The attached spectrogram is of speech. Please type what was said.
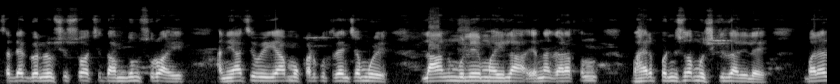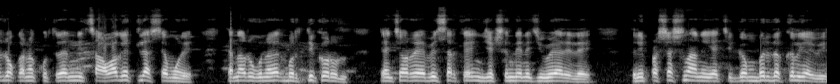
सध्या गणेशोत्सवाची धामधूम सुरू आहे आणि याच वेळी या मोकाड कुत्र्यांच्यामुळे लहान मुले महिला यांना घरातून बाहेर पडणे सुद्धा मुश्किल झालेलं आहे. बऱ्याच लोकांना कुत्र्यांनी चावा घेतल्या असल्यामुळे त्यांना रुग्णालयात भरती करून त्यांच्यावर रॅबिजसारख्या इंजेक्शन देण्याची वेळ आलेली आहे. तरी प्रशासनाने याची गंभीर दखल घ्यावी.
